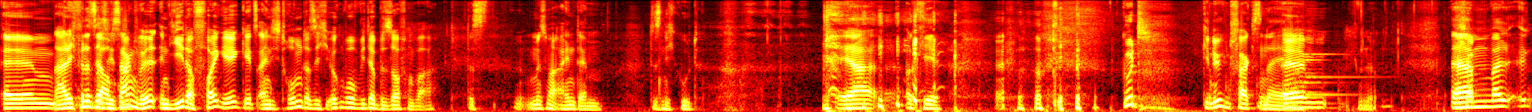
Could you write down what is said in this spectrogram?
ähm, nein, ich was ja ich sagen will, in jeder Folge geht es eigentlich darum, dass ich irgendwo wieder besoffen war. Das müssen wir eindämmen. Das ist nicht gut. Ja, okay. okay. Gut, genügend Faxen. Naja. Ähm, ähm, weil, äh,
